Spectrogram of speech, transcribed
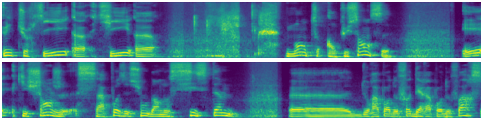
une Turquie euh, qui euh, monte en puissance et qui change sa position dans le système euh, rapport de des rapports de force,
